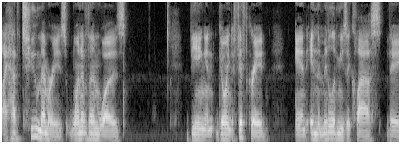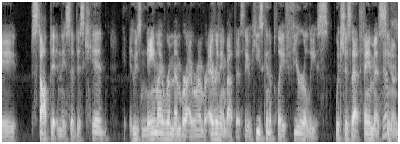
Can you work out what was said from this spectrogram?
I have two memories. One of them was being in going to fifth grade, and in the middle of music class, they stopped it and they said, This kid whose name I remember. I remember everything about this. Go, he's going to play Fur Elise, which is that famous, yes. you know,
